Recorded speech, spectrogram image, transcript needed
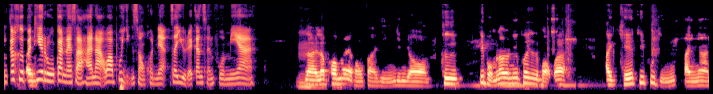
มก็คือเป็นที่รู้กันในสาธารณะว่าผู้หญิงสองคนเนี้ยจะอยู่ด้วยกันฉันผัวเมียอืมนายแล้วพ่อแม่ของฝ่ายหญิงยินยอม คือที่ผมเล่าเรื่องนี้เพื่อจะบอกว่าไอ้เคสที่ผู้หญิงแต่งงาน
